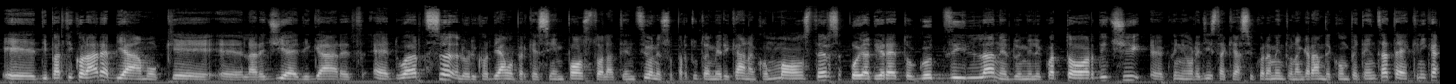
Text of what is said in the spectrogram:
E di particolare abbiamo che eh, la regia è di Gareth Edwards, lo ricordiamo perché si è imposto all'attenzione soprattutto americana con Monsters, poi ha diretto Godzilla nel 2014, eh, quindi un regista che ha sicuramente una grande competenza tecnica.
